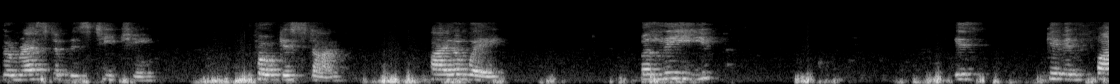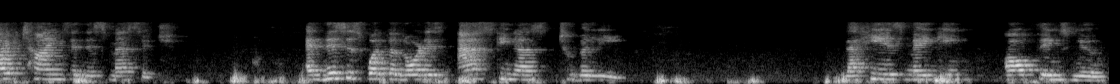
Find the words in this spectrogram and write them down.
the rest of this teaching focused on. By the way, believe is given five times in this message. And this is what the Lord is asking us to believe that He is making all things new.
